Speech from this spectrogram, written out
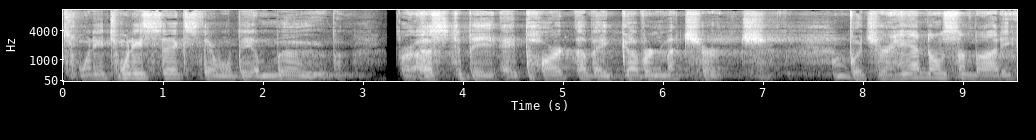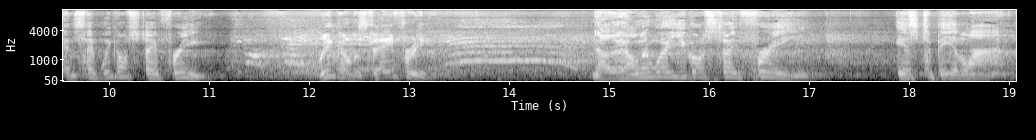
2026, there will be a move for us to be a part of a government church. Put your hand on somebody and say, We're going to stay free. We're going to stay free. Now, the only way you're going to stay free is to be aligned.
